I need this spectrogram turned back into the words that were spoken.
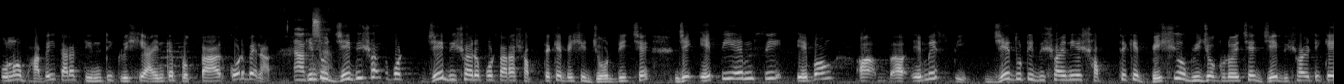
কোনোভাবেই তারা তিনটি কৃষি আইনকে প্রত্যাহার করবে না আচ্ছা। কিন্তু যে বিষয়ের উপর যে বিষয়ের উপর তারা সব থেকে বেশি জোর দিচ্ছে যে এপিএমসি এবং এমএসপি যে দুটি বিষয় নিয়ে সব থেকে বেশি অভিযোগ রয়েছে যে বিষয়টিকে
